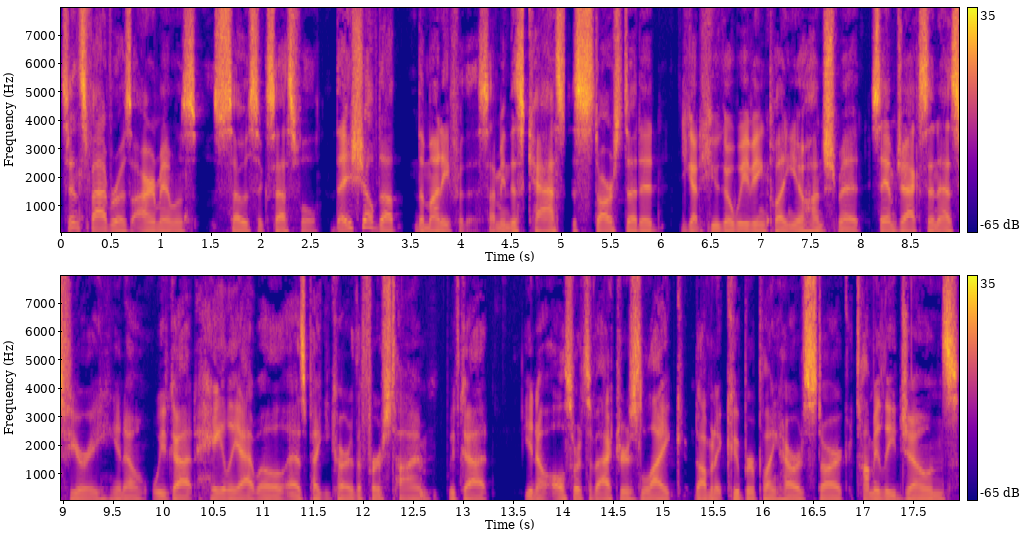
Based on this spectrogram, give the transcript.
since Favreau's Iron Man was so successful, they shelved out the money for this. I mean, this cast is star-studded. You got Hugo Weaving playing Johann Schmidt, Sam Jackson as Fury. You know, we've got Hayley Atwell as Peggy Carter the first time. We've got you know all sorts of actors like Dominic Cooper playing Howard Stark, Tommy Lee Jones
